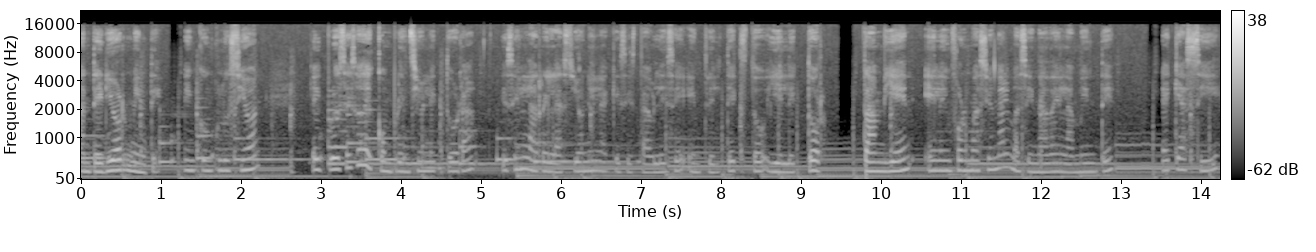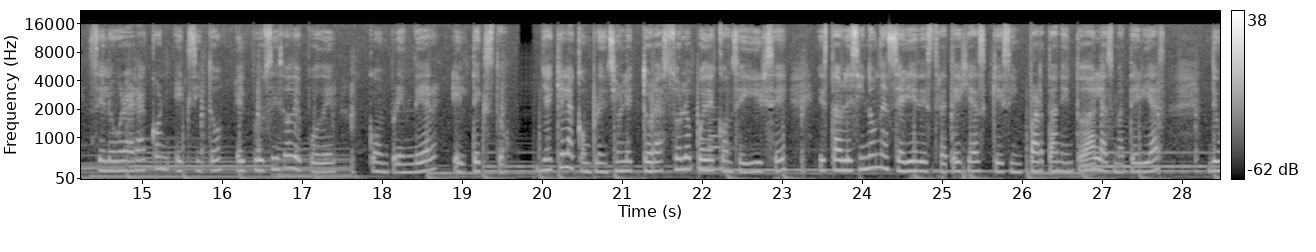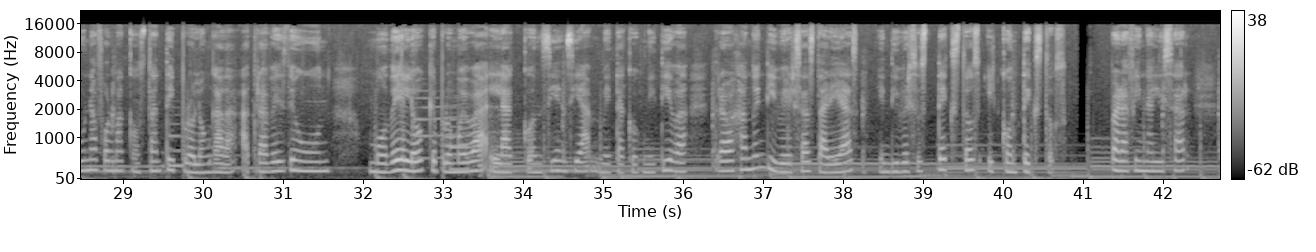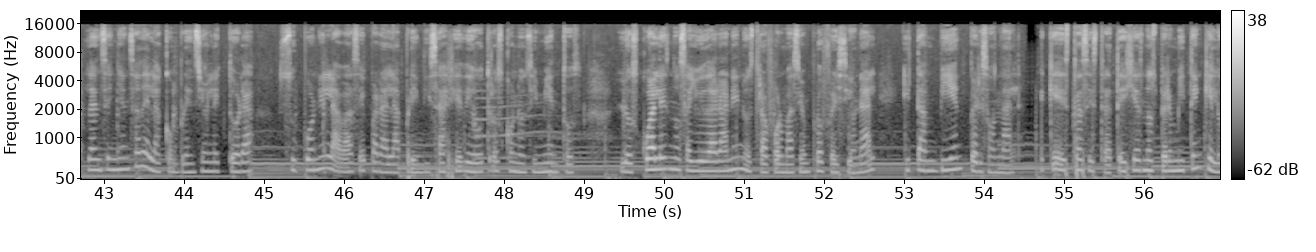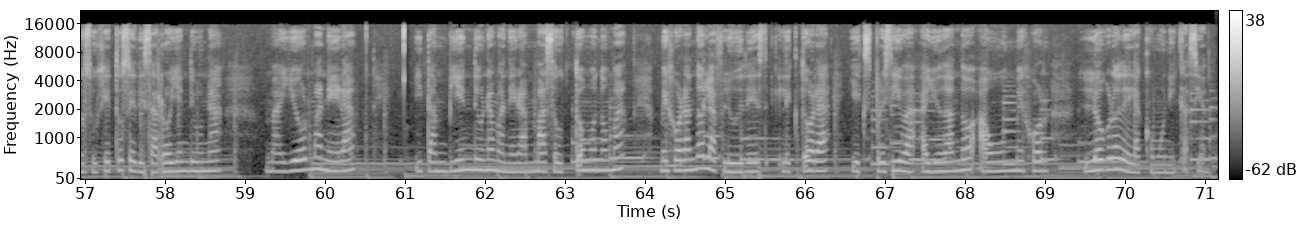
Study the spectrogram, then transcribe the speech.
anteriormente. En conclusión, el proceso de comprensión lectora es en la relación en la que se establece entre el texto y el lector, también en la información almacenada en la mente, ya que así se logrará con éxito el proceso de poder comprender el texto ya que la comprensión lectora solo puede conseguirse estableciendo una serie de estrategias que se impartan en todas las materias de una forma constante y prolongada a través de un modelo que promueva la conciencia metacognitiva, trabajando en diversas tareas, en diversos textos y contextos. Para finalizar, la enseñanza de la comprensión lectora supone la base para el aprendizaje de otros conocimientos, los cuales nos ayudarán en nuestra formación profesional y también personal, ya que estas estrategias nos permiten que los sujetos se desarrollen de una mayor manera y también de una manera más autónoma, mejorando la fluidez lectora y expresiva, ayudando a un mejor logro de la comunicación.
